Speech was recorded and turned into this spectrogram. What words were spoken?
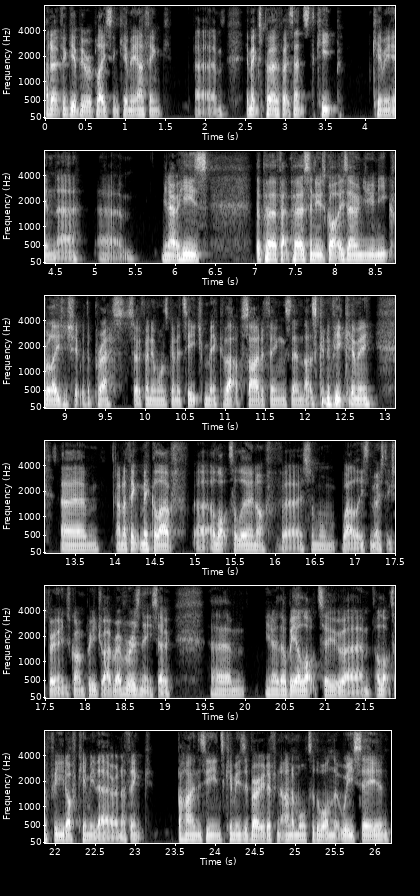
I don't think he'll be replacing Kimi. I think um, it makes perfect sense to keep Kimi in there. Um, you know, he's the perfect person who's got his own unique relationship with the press. So if anyone's going to teach Mick that side of things, then that's going to be Kimi. Um, and I think Mick will have uh, a lot to learn off uh, someone. Well, he's the most experienced Grand Prix driver ever, isn't he? So um, you know there'll be a lot to um, a lot to feed off Kimi there. And I think behind the scenes, Kimi's a very different animal to the one that we see. And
